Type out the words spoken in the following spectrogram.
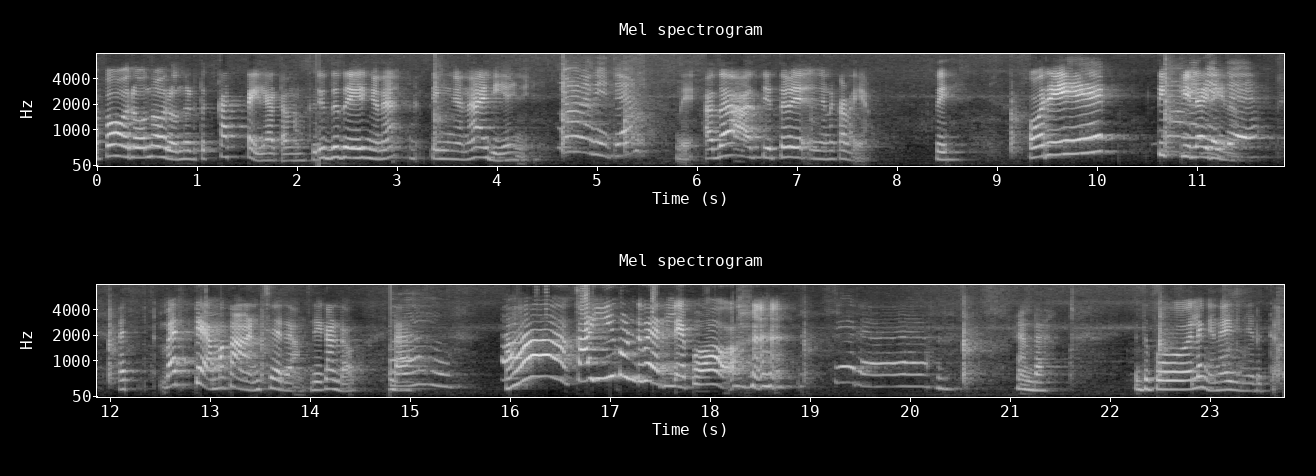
അപ്പൊ ഓരോന്ന് ഓരോന്ന് എടുത്ത് കട്ട് ചെയ്യാട്ടോ നമുക്ക്. ഇത് ദേ ഇങ്ങനെ ഇങ്ങനെ അരിയാ ഇനി. അത് ആദ്യത്തെ ഇങ്ങനെ കളയാം. ഒരേ തിക്കിലരിയണം വരട്ടെ അമ്മ കാണിച്ചു തരാം. ദേ കണ്ടോ? ആ. കൈ കൊണ്ട് വരല്ലേ പോ. കണ്ട? ഇതുപോലെ ഇങ്ങനെ അരിഞ്ഞെടുക്കാം.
